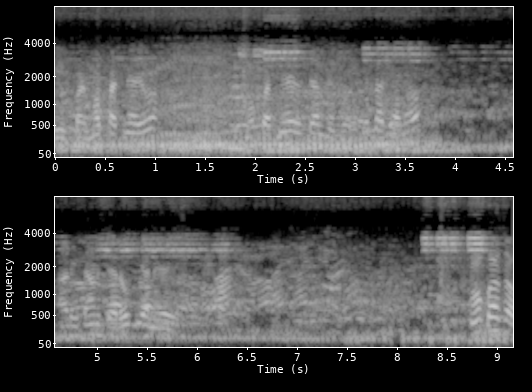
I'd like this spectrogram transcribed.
એ પણ મફત ને આવ્યો મફત ને આવ્યો તેલની બોટલ. કેટલા થયા સાડી ત્રણસો રૂપિયા ને આવ્યો શું કહો છો?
